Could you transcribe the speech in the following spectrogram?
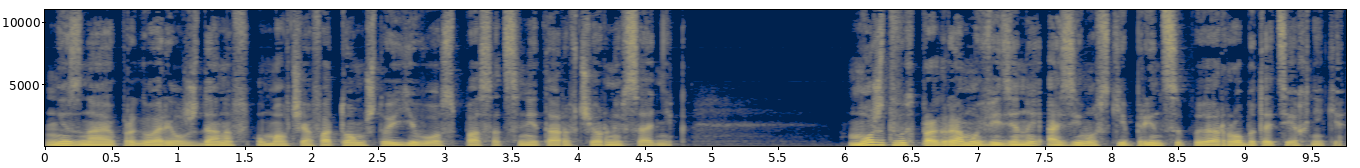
«Не знаю», — проговорил Жданов, умолчав о том, что и его спас от санитаров черный всадник. «Может, в их программу введены азимовские принципы робототехники.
